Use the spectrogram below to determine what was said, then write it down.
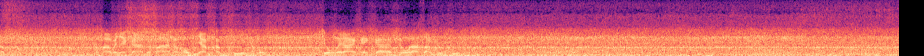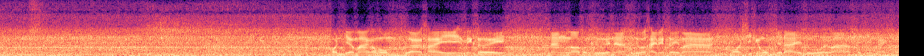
ครับมาบรรยากาศมาฝาครับผมยามค่ำคืนครับผมช่วงเวลาใกล้ๆช่วงเวลาสามทุ่มครึ่งครับ คนเยอะมากครับผมเผื่อใครไม่เคยนั่งรอบกลางคืนนะ หรือว่าใครไม่เคยมาหมอชิดครับผมจะได้รู้ไว้ว่าเป็นยังไงครับ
